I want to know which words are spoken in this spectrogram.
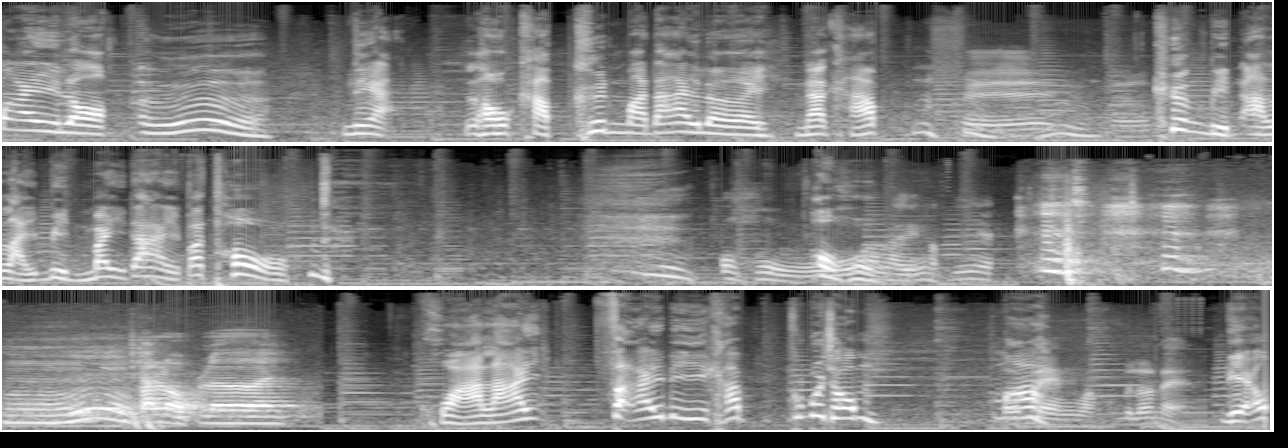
ไม่หรอก เออ เนี่ย เราขับขึ้นมาได้เลยนะครับ เออเออเครื่องบินอะไหล่บินไม่ได้ปะโถ โอ้โหโอ้โห อะไรครับเนี่ยอืมตลบเลย ขวาร้ายซ้ายดีครับ คุณผู้ชม รถมา แรงว่ะเป็นรถแหละเดี๋ยว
